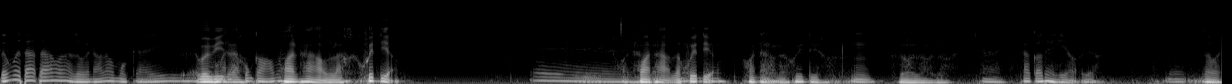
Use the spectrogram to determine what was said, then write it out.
Đúng rồi ta ta bảo rồi nó là một cái Bởi vì hoàn là hảo không có mà. hoàn hảo là khuyết điểm. Ê? Hoàn hoàn hảo là khuyết điểm. hoàn hảo là khuyết điểm. Ừ. rồi rồi rồi. À, ta có thể hiểu được. Nhưng- rồi.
